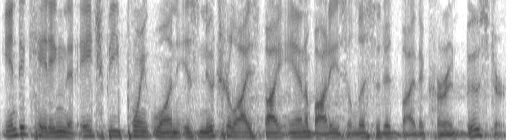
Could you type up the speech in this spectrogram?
indicating that HV.1 is neutralized by antibodies elicited by the current booster.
